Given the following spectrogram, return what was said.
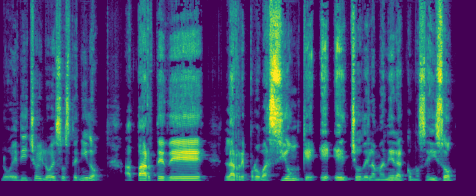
lo he dicho y lo he sostenido, aparte de la reprobación que he hecho de la manera como se hizo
